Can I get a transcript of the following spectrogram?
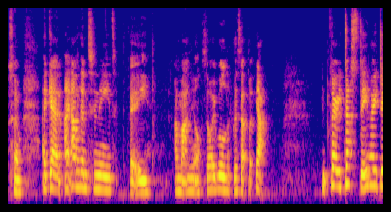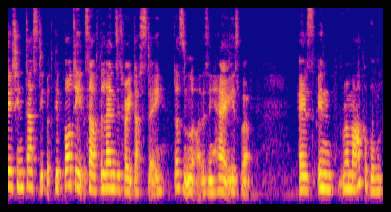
So again, I am going to need a, a manual, so I will look this up, but yeah. Very dusty, very dirty and dusty, but the body itself, the lens is very dusty. Doesn't look like there's any haze, but is in remarkable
